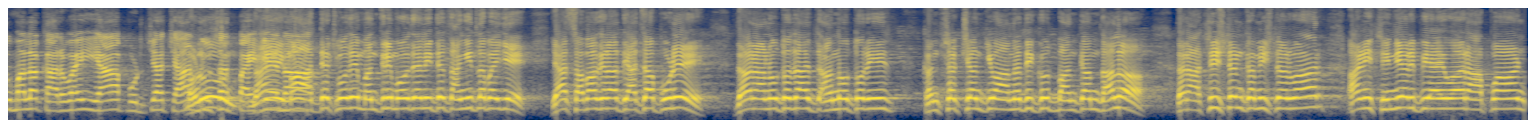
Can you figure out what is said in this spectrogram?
तुम्हाला कारवाई या पुढच्या चार दिवसात पाहिजे अध्यक्ष महोदय मंत्री महोदयांनी ते सांगितलं पाहिजे. या सभागृहात याच्यापुढे. जर अनौथोचा अनौथोरित कन्स्ट्रक्शन किंवा अनधिकृत बांधकाम झालं तर असिस्टंट कमिशनरवर आणि सिनियर पी आयवर आपण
